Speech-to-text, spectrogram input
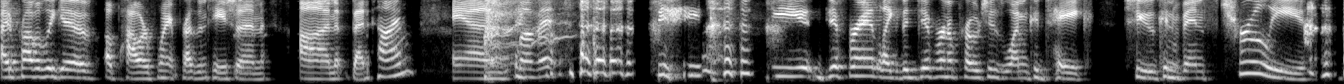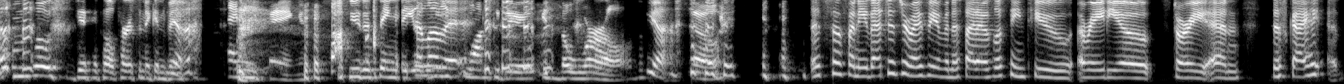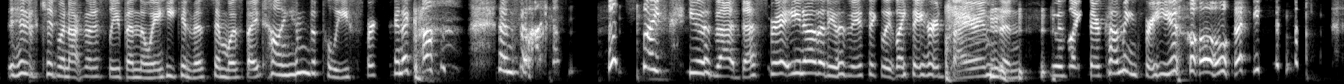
I'd probably give a PowerPoint presentation on bedtime and love it. the, the different like the different approaches one could take to convince truly the most difficult person to convince yeah. anything to do the thing that you want to do in the world. Yeah. So. it's so funny. That just reminds me of an aside. I was listening to a radio story and this guy, his kid would not go to sleep. And the way he convinced him was by telling him the police were going to come. and so it's like he was that desperate, you know, that he was basically like they heard sirens and he was like, they're coming for you.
